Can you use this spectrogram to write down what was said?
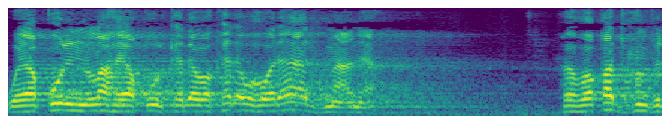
ويقول إن الله يقول كذا وكذا وهو لا يعرف معناه. فهو قدح في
